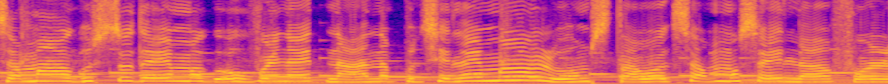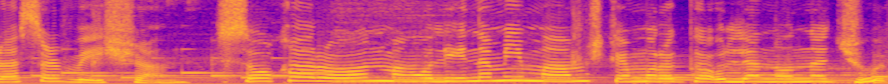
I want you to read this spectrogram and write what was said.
Sa mga gusto dahil mag-overnight na napod sila yung mga rooms, tawag sa mo sa ila for reservation. So karon manguli na mi ma'am, kay murag ka ulanon na jud.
